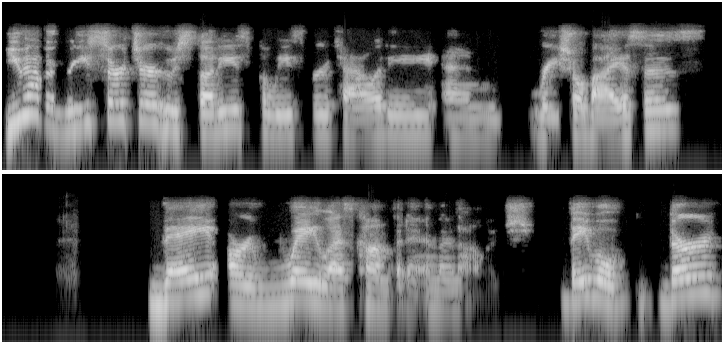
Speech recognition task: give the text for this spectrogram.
You have a researcher who studies police brutality and racial biases. They are way less confident in their knowledge. They will, their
